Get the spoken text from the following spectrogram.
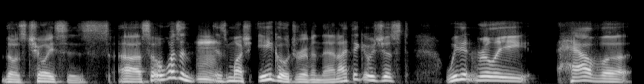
those choices. Uh, so it wasn't Mm. as much ego driven then. I think it was just we didn't really have a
